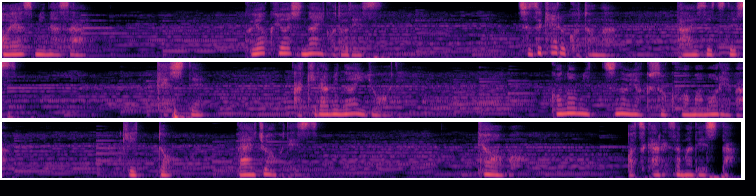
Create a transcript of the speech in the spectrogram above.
おやすみなさい。くよくよしないことです。続けることが大切です。決して諦めないように。この三つの約束を守れば、きっと大丈夫です。今日もお疲れ様でした。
